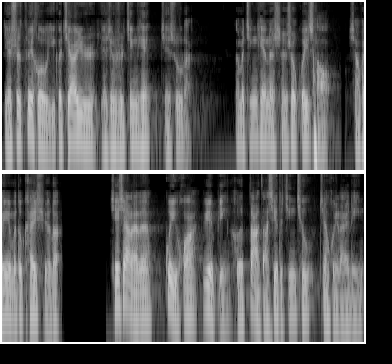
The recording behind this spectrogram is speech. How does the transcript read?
也是最后一个交易日，也就是今天结束了。那么今天呢，神兽归巢，小朋友们都开学了。接下来呢，桂花、月饼和大闸蟹的金秋将会来临。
